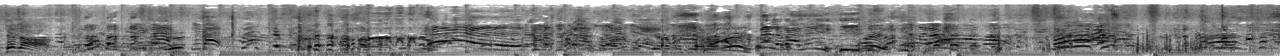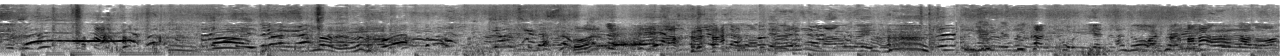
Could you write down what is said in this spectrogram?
này thế nào đi về đi đi đây là bà đây Mama,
